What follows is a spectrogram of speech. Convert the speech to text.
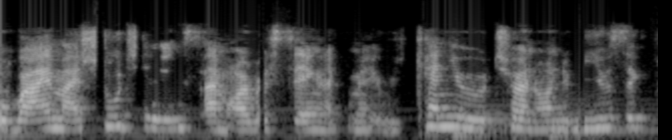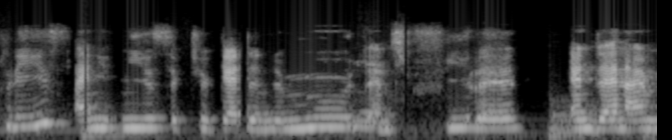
Yeah. while my shootings i'm always saying like maybe can you turn on the music please? I need music to get in the mood Yeah. and to feel it. And then i'm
